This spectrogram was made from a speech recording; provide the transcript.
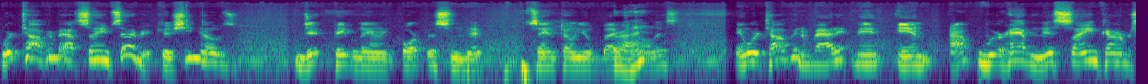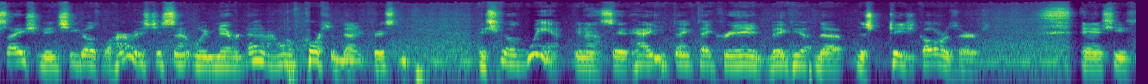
we're talking about the same subject because she knows people down in Corpus and at San Antonio Bay Right. and all this. And we're talking about it, and and I, we're having this same conversation. And she goes, "Well, Herman, it's just something we've never done." I, well, of course we've done it, Kristen. And she goes, "When?" And I said, "How do you think they created Big Hill, the the strategic oil reserves?" And she's,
